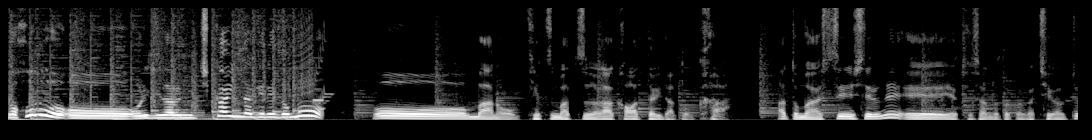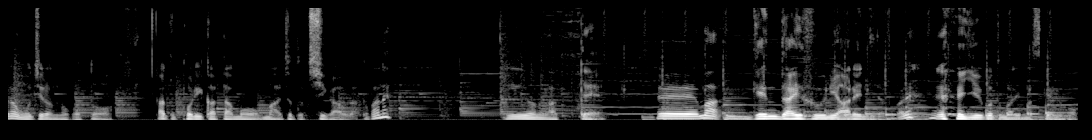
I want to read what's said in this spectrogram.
まあ、ほぼオリジナルに近いんだけれどもお、まあ、あの結末が変わったりだとかあとまあ出演してるね、えー、役者さんだとかが違うっていうのはもちろんのこと。あと撮り方もまあちょっと違うだとかね。いうのがあって、えー、まあ現代風にアレンジだとかね。いうこともありますけれども。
